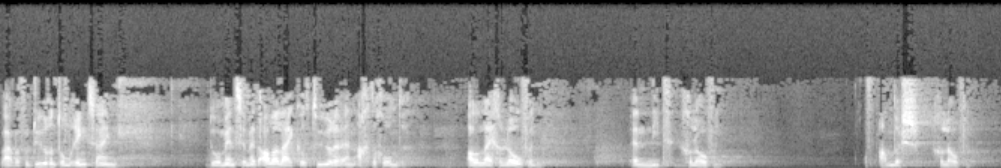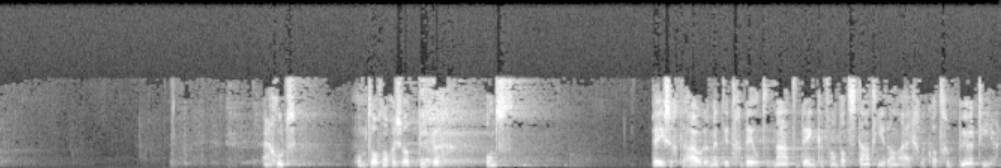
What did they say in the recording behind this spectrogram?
waar we voortdurend omringd zijn door mensen met allerlei culturen en achtergronden, allerlei geloven en niet geloven, of anders geloven. En goed, om toch nog eens wat dieper ons bezig te houden met dit gedeelte, na te denken van wat staat hier dan eigenlijk, wat gebeurt hier?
